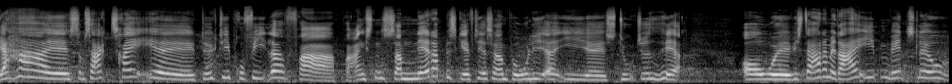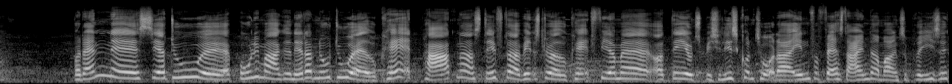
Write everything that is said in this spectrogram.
Jeg har øh, som sagt tre øh, dygtige profiler fra branchen, som netop beskæftiger sig om boliger i øh, studiet her. Og øh, vi starter med dig, Iben Vindslev. Hvordan øh, ser du øh, boligmarkedet netop nu? Du er advokat, partner og stifter af Vindslev Advokatfirma, og det er jo et specialistkontor, der er inden for fast ejendom og entreprise.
